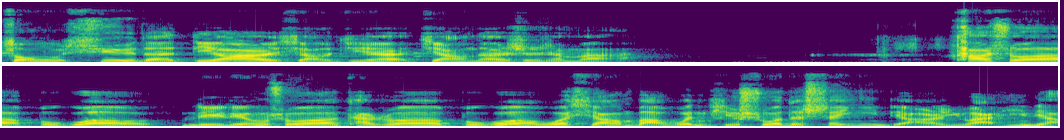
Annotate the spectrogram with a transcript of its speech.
总序的第二小节，讲的是什么？他说：“不过李陵说，他说不过，我想把问题说的深一点远一点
